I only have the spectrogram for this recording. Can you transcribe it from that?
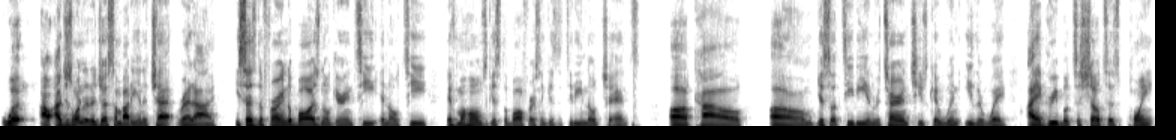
what I, I just wanted to address somebody in the chat. Red Eye. He says deferring the ball is no guarantee in OT. If Mahomes gets the ball first and gets a TD, no chance. Uh, Kyle um gets a TD in return. Chiefs can win either way. I agree, but to Shelton's point,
